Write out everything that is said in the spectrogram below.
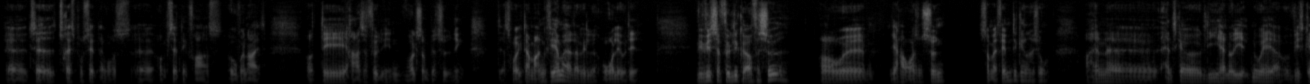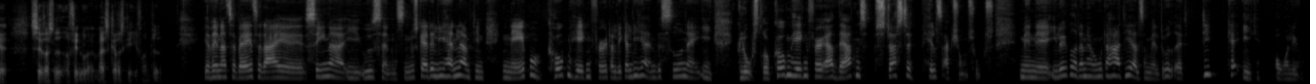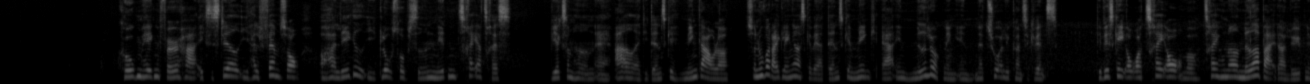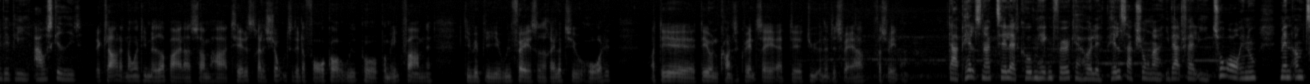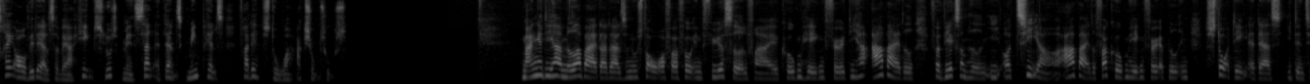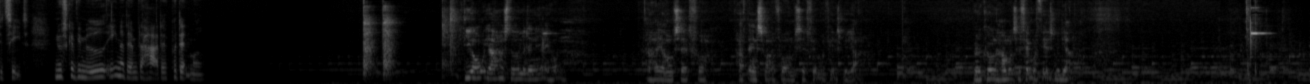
uh, taget 60 procent af vores uh, omsætning fra os overnight, og det har selvfølgelig en voldsom betydning. Jeg tror ikke, der er mange firmaer, der vil overleve det. Vi vil selvfølgelig gøre forsøget, og uh, jeg har også en søn, som er femte generation, og han, øh, han skal jo lige have noget hjælp nu her, og vi skal sætte os ned og finde ud af, hvad skal der ske i fremtiden. Jeg vender tilbage til dig øh, senere i udsendelsen. Nu skal det lige handle om din nabo, Copenhagen Fur, der ligger lige herinde ved siden af i Glostrup. Copenhagen Fur er verdens største pelsaktionshus. Men øh, i løbet af den her uge, der har de altså meldt ud, at de kan ikke overleve. Copenhagen Fur har eksisteret i 90 år og har ligget i Glostrup siden 1963. Virksomheden er ejet af de danske minkavlere, så nu hvor der ikke længere skal være danske mink, er en nedlukning en naturlig konsekvens. Det vil ske over tre år, hvor 300 medarbejdere løbende vil blive afskediget. Det er klart, at nogle af de medarbejdere, som har tættest relation til det, der foregår ude på, på minkfarmene, de vil blive udfaset relativt hurtigt. Og det, det er jo en konsekvens af, at øh, dyrene desværre forsvinder. Der er pels nok til, at Copenhagen Fur kan holde pelsaktioner i hvert fald i to år endnu, men om tre år vil det altså være helt slut med salg af dansk minkpels fra det store aktionshus. Mange af de her medarbejdere, der altså nu står over for at få en fyreseddel fra øh, Copenhagen Fur, de har arbejdet for virksomheden i årtier, og arbejdet for Copenhagen Fur er blevet en stor del af deres identitet. Nu skal vi møde en af dem, der har det på den måde. De år, jeg har stået med den her i hånden, der har jeg omsat for, haft ansvar for at omsætte 85 milliarder. Vil du købe en hammer til 85 milliarder?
